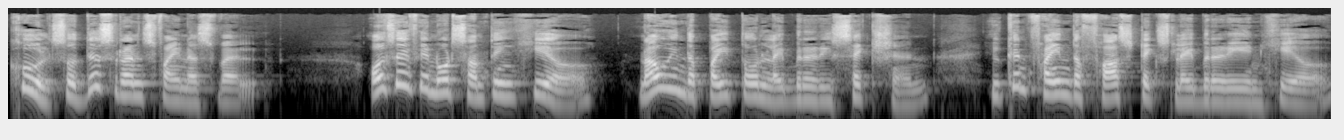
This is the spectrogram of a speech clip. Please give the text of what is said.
Cool, so this runs fine as well. Also, if you note something here, now in the Python library section, you can find the FastText library in here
